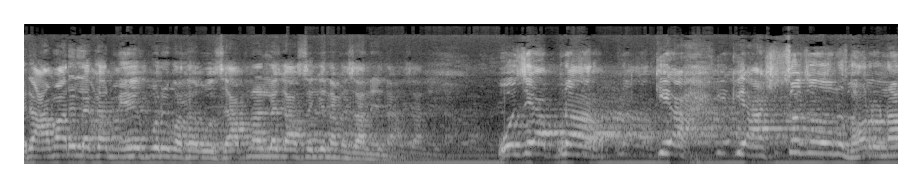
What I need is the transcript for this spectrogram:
এটা আমার এলাকার মেয়ের পরে কথা বলছে। আপনার লেখা আছে কিনা আমি জানি না। ও যে আপনার কি কি আশ্চর্যজনক ঘটনা।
